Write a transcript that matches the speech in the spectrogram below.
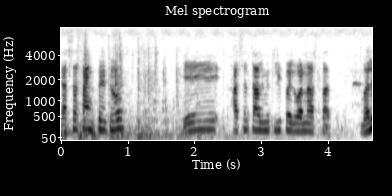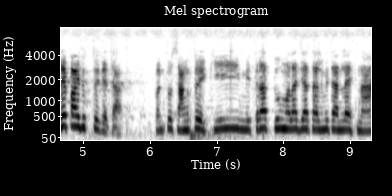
कसं सांगतोय तो? हे असं तालमीतली पैलवानं असतात. भले पाय दुखतोय त्याचा पण तो सांगतोय की मित्रा तू मला ज्या तालमीत आणलायस ना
